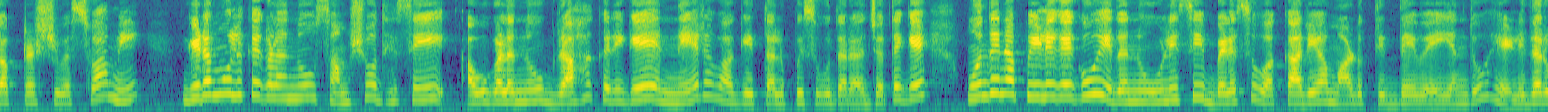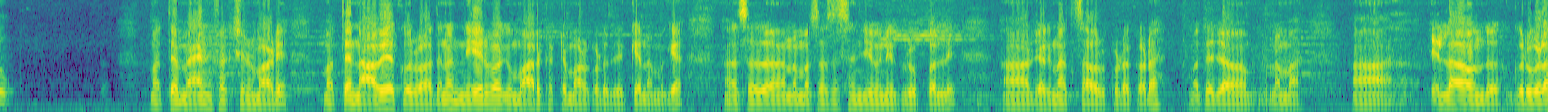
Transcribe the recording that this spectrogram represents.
ಡಾಕ್ಟರ್ ಶಿವಸ್ವಾಮಿ ಗಿಡಮೂಲಿಕೆಗಳನ್ನು ಸಂಶೋಧಿಸಿ ಅವುಗಳನ್ನು ಗ್ರಾಹಕರಿಗೆ ನೇರವಾಗಿ ತಲುಪಿಸುವುದರ ಜೊತೆಗೆ ಮುಂದಿನ ಪೀಳಿಗೆಗೂ ಇದನ್ನು ಉಳಿಸಿ ಬೆಳೆಸುವ ಕಾರ್ಯ ಮಾಡುತ್ತಿದ್ದೇವೆ ಎಂದು ಹೇಳಿದರು. ಮತ್ತೆ ಮ್ಯಾನುಫ್ಯಾಕ್ಚರ್ ಮಾಡಿ ಮತ್ತೆ ನಾವೇ ಅದನ್ನು ನೇರವಾಗಿ ಮಾರುಕಟ್ಟೆ ಮಾಡಿಕೊಡೋದಕ್ಕೆ ನಮಗೆ ಸ, ನಮ್ಮ ಸಸ್ಯ ಸಂಜೀವಿನಿ ಗ್ರೂಪಲ್ಲಿ ಜಗನ್ನಾಥ್ ಸಾವ್ರ ಕೂಡ ಕೂಡ, ಮತ್ತು ಜ, ನಮ್ಮ ಎಲ್ಲ ಒಂದು ಗುರುಗಳ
